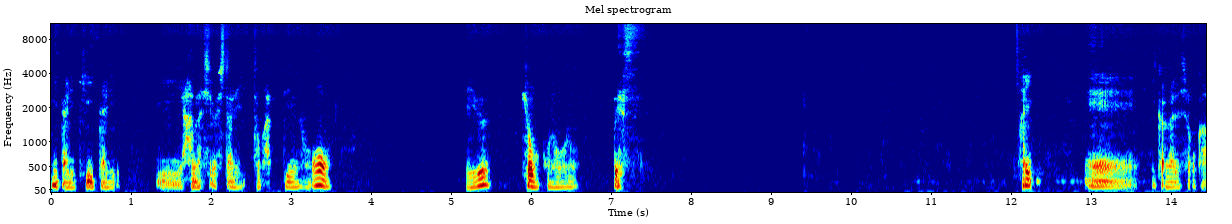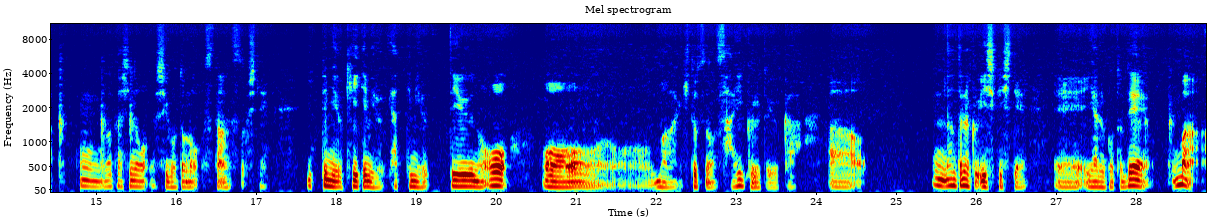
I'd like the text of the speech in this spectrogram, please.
見たり聞いたり、話をしたりとかっていうのを、ている今日この頃です。はい。えー、いかがでしょうか？うん、私の仕事のスタンスとして、行ってみる、聞いてみる、やってみるっていうのを、おまあ、一つのサイクルというか、あなんとなく意識して、えー、やることで、まあ、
